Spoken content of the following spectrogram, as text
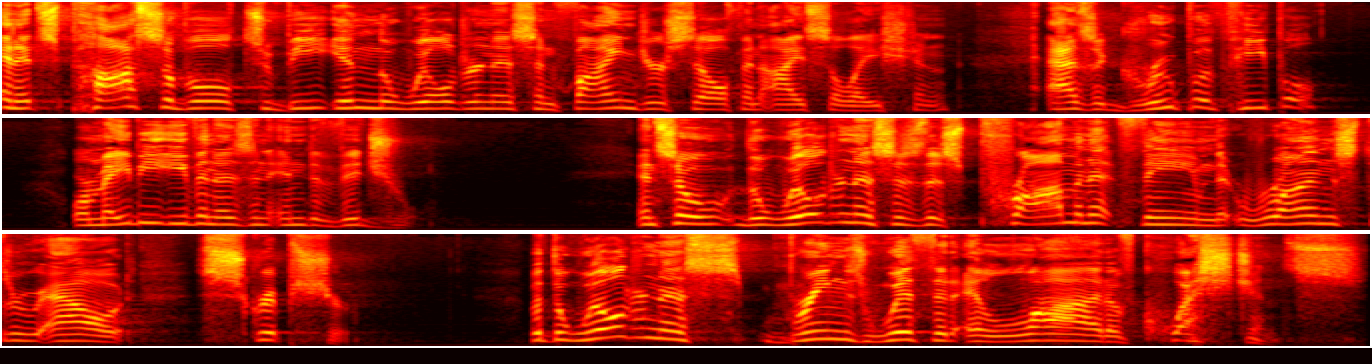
And it's possible to be in the wilderness and find yourself in isolation as a group of people, or maybe even as an individual. And so the wilderness is this prominent theme that runs throughout Scripture. But the wilderness brings with it a lot of questions.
